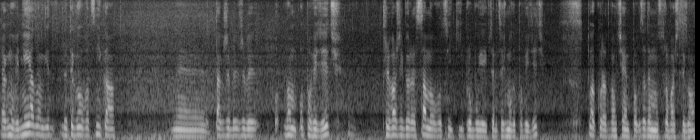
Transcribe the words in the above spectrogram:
Tak jak mówię, nie jadłem tego owocnika e, tak, żeby, żeby Wam odpowiedzieć. Przeważnie biorę same owocniki i próbuję i wtedy coś mogę powiedzieć. Tu akurat Wam chciałem zademonstrować tego.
